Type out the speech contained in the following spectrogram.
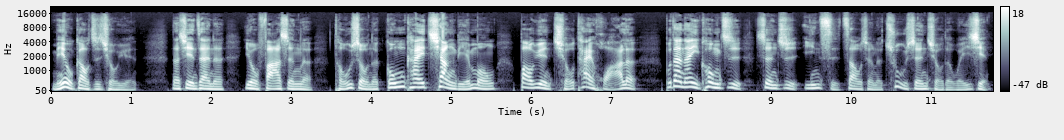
没有告知球员。那现在呢又发生了投手呢公开呛联盟，抱怨球太滑了。不但难以控制，甚至因此造成了触身球的危险。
